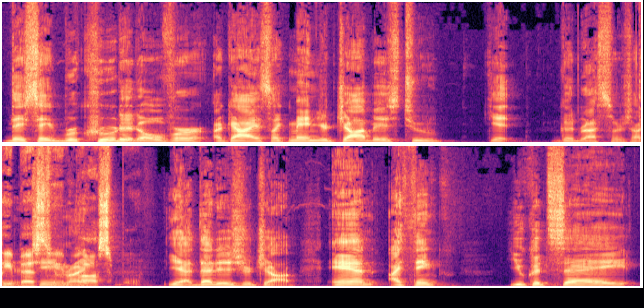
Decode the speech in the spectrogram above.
they say recruited over a guy, it's like, man, your job is to get good wrestlers on The your best team, team right? possible. Yeah, that is your job. And I think you could say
